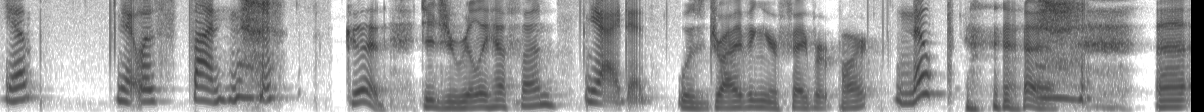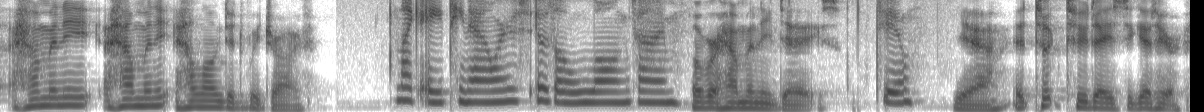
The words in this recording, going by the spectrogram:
Yep. It was fun. Good. Did you really have fun? yeah, I did. Was driving your favorite part? Nope. Uh, how many? How many? How long did we drive? Like 18 hours. It was a long time. Over how many days? Two. Yeah, it took two days to get here.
